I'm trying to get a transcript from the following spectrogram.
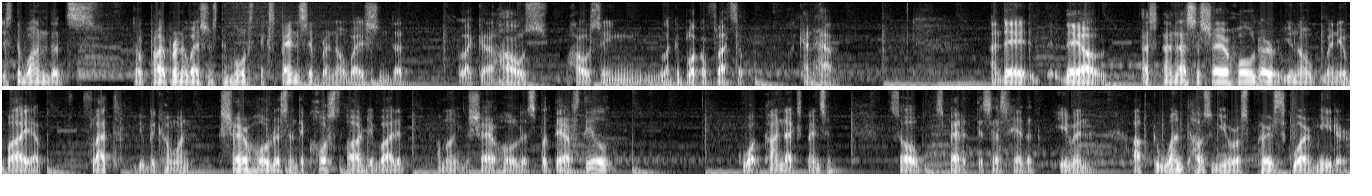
is the one that's the pipe renovation is the most expensive renovation that like a house housing like a block of flats can have and they they are as and as a shareholder you know when you buy a flat you become one shareholders and the costs are divided among the shareholders but they are still what kind of expensive So Pertti says here that even up to 1,000 euros per square meter.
